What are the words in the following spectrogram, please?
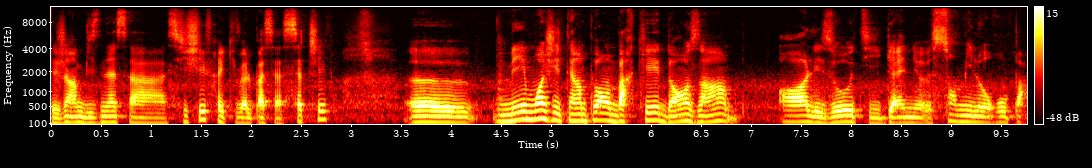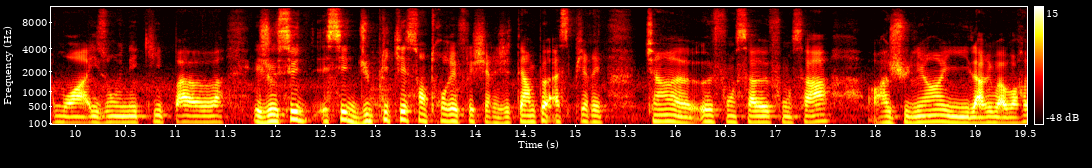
déjà un business à 6 chiffres et qui veulent passer à 7 chiffres. mais moi, j'étais un peu embarqué dans un oh, les autres, ils gagnent 100 000 euros par mois, ils ont une équipe. Et j'ai aussi essayé de dupliquer sans trop réfléchir. J'étais un peu aspiré. Tiens, euh, eux font ça, eux font ça. Oh, Julien, il arrive à avoir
